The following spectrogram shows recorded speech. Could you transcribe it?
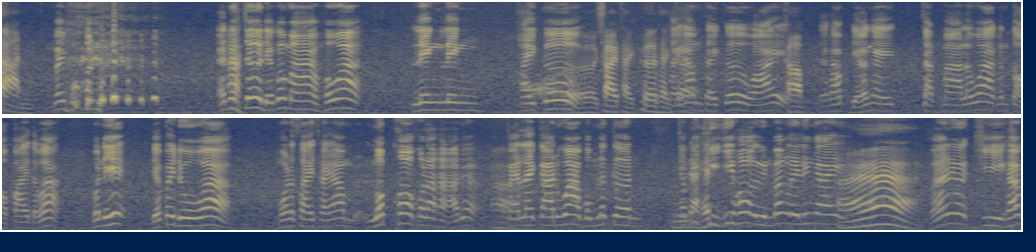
ด่าน ไม่พ้นแอดเวนเจอร์เดี๋ยวก็มา เพราะว่าเล็งเล็งไทเกอร์เออใช่ไทเกอร์ไทไทเกออัมร์ไทเกอร์ไว้ครับนะครับ เดี๋ยวไง จัดมาแล้วว่ากันต่อไปแต่ว่า วันนี้เดี๋ยวไปดูว่ามอเตอร์ไซค์ไทอัมลบข้อคอรหาด้วยแฟนรายการว่าผมเหลือเกินจะไปขี่ยี่ห้ออื่นบ้างเลยหรือไงอ่าวันนั้นก็ขี่ครับ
